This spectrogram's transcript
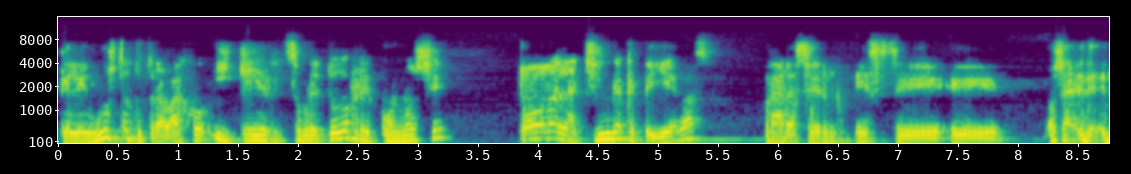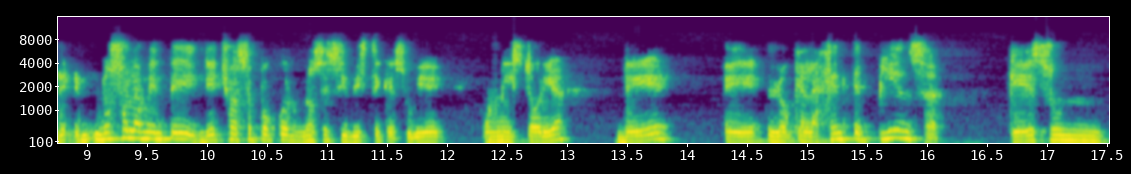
que le gusta tu trabajo y que sobre todo reconoce toda la chinga que te llevas para hacer este, eh, o sea, no solamente, de hecho hace poco, no sé si viste que subí una historia de eh, lo que la gente piensa que es un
